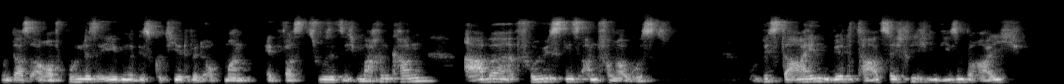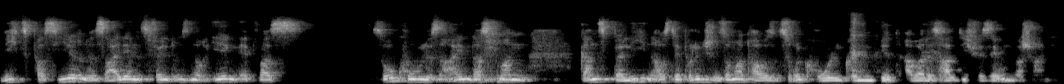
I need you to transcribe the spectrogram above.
und dass auch auf Bundesebene diskutiert wird, ob man etwas zusätzlich machen kann, aber frühestens Anfang August. Und bis dahin wird tatsächlich in diesem Bereich nichts passieren, es sei denn, es fällt uns noch irgendetwas so Cooles ein, dass man ganz Berlin aus der politischen Sommerpause zurückholen können wird, aber das halte ich für sehr unwahrscheinlich.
